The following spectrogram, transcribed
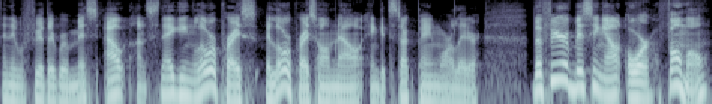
and they will fear they will miss out on snagging lower price a lower price home now and get stuck paying more later. The fear of missing out, or FOMO,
